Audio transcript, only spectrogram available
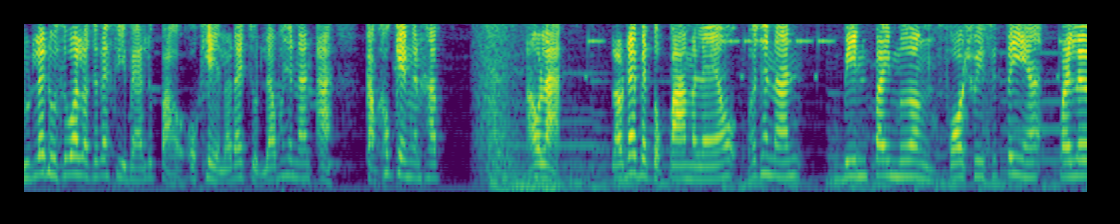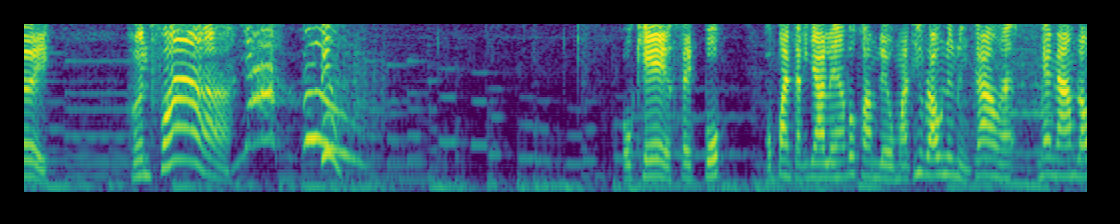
ูและดูซิว่าเราจะได้ฟรีแบนหรือเปล่า โอเค เราได้จุดแล้วเพราะฉะนั้นอะกลับเข้าเกมกันครับ เอาล่ะ เราได้เบ็ดตกปลามาแล้ว เพราะฉะนั้นบินไปเมือง Fortress City ฮะ ไปเลยเหินฟ้าปิ้วโอเค เสร็จปุ๊บ ผมปั่นจักรยานเลยครับเพื่อความเร็วมาที่เร้า119นะแม่น้ำเร้า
